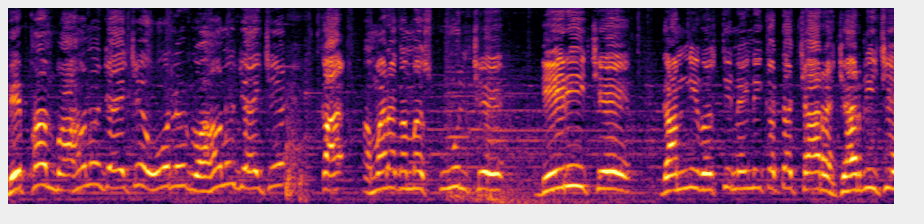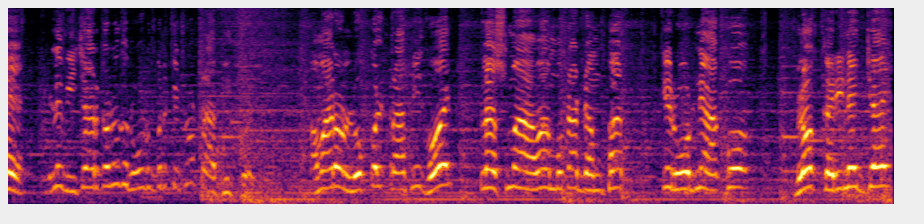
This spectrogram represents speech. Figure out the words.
બેફામ વાહનો જાય છે, ઓવરલોડ વાહનો જાય છે. અમારા ગામમાં સ્કૂલ છે, ડેરી છે, ગામની વસ્તી નહીં નહીં કરતાં ચાર હજારની છે. એટલે વિચાર કરો કે રોડ ઉપર કેટલો ટ્રાફિક હોય. અમારો લોકલ ટ્રાફિક હોય પ્લસમાં આવા મોટા ડમ્પર કે રોડને આખો બ્લોક કરીને જ જાય,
